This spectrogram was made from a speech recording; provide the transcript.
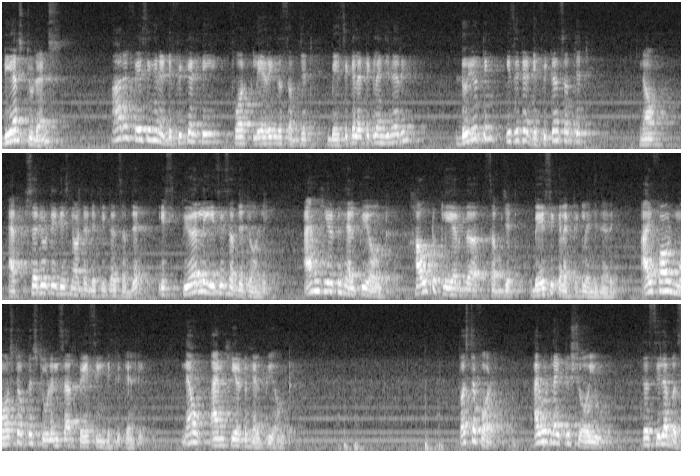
Dear students, are you facing any difficulty for clearing the subject Basic Electrical Engineering? Do you think is it a difficult subject? No, absolutely it is not a difficult subject. It's purely easy subject only. I am here to help you out how to clear the subject Basic Electrical Engineering. I found most of the students are facing difficulty. Now I am here to help you out. First of all, I would like to show you the syllabus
